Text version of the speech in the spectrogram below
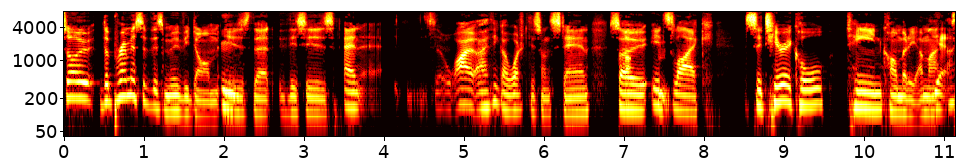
So the premise of this movie, Dom, Mm. is that this is, and so I, I think I watched this on Stan. So Oh, it's like satirical teen comedy. I'm like, Yes.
